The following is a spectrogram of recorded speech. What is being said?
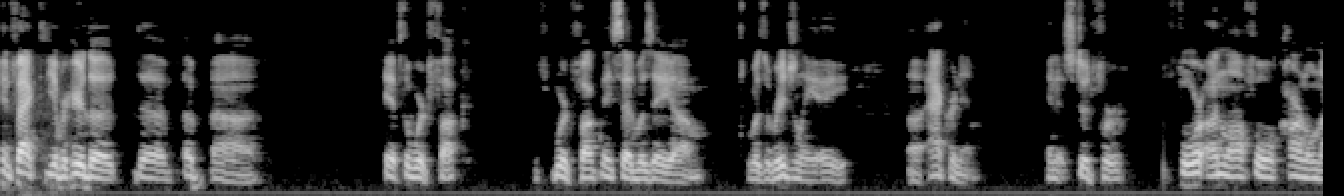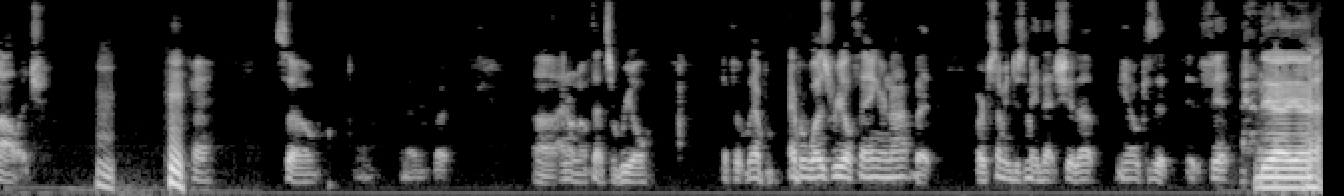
In fact, you ever hear the the uh, uh, if the word fuck, the word fuck they said was a um, was originally a uh, acronym, and it stood for for unlawful carnal knowledge. Hmm. Hmm. Okay, so whatever, but uh, I don't know if that's a real, if it ever, ever was real thing or not, but or if somebody just made that shit up, you know, because it it fit. Yeah,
